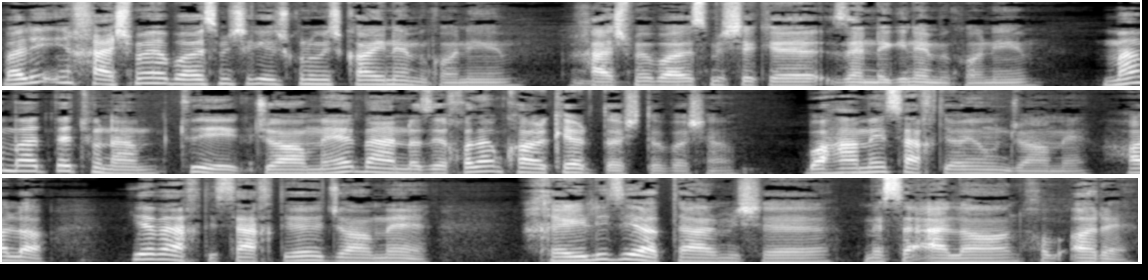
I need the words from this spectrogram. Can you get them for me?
ولی این خشمه باعث میشه که هیچ کنون هیچ کاری نمی‌کنیم. خشمه باعث میشه که زندگی نمی‌کنیم. من باید بتونم توی یک جامعه به اندازه خودم کارکرد داشته باشم. با همه سختی های اون جامعه. حالا یه وقتی سختی های جامعه خیلی زیادتر میشه مثل الان خب آره.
